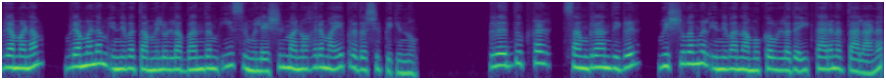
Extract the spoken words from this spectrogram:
ഭ്രമണം ഭ്രമണം എന്നിവ തമ്മിലുള്ള ബന്ധം ഈ സിമുലേഷൻ മനോഹരമായി പ്രദർശിപ്പിക്കുന്നു. ഋതുക്കൾ സംക്രാന്തികൾ വിഷുവങ്ങൾ എന്നിവ നമുക്ക് ഉള്ളത് ഇക്കാരണത്താലാണ്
